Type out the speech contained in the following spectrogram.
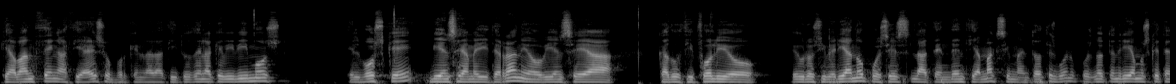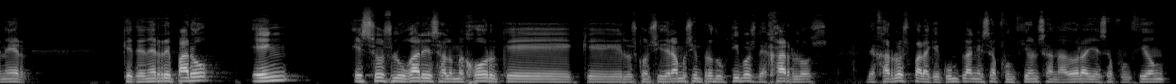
que avancen hacia eso, porque en la latitud en la que vivimos, el bosque, bien sea mediterráneo o bien sea caducifolio eurosiberiano, pues es la tendencia máxima. Entonces, bueno, pues no tendríamos que tener, que tener reparo en esos lugares a lo mejor que, los consideramos improductivos, dejarlos, dejarlos para que cumplan esa función sanadora y esa función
